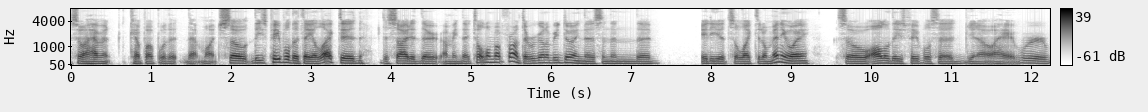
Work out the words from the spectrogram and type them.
so I haven't kept up with it that much. So these people that they elected decided they're, I mean, they told them up front they were going to be doing this, and then the idiots elected them anyway. So all of these people said, you know, hey, we're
